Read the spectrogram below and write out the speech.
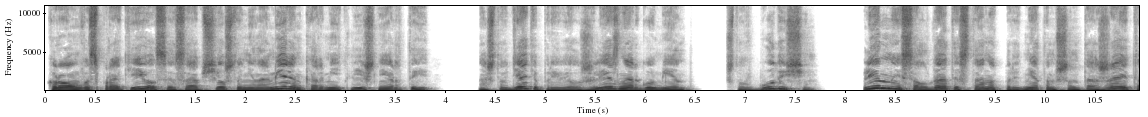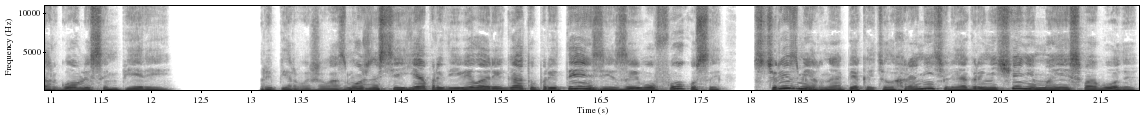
Кром воспротивился и сообщил, что не намерен кормить лишние рты, на что дядя привел железный аргумент, что в будущем пленные солдаты станут предметом шантажа и торговли с империей. При первой же возможности я предъявила Оригату претензии за его фокусы с чрезмерной опекой телохранителя и ограничением моей свободы.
